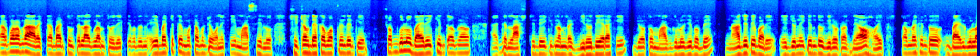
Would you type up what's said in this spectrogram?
তারপর আমরা আরেকটা বাড়ি তুলতে লাগলাম। তো দেখতে পাচ্ছেন, এই বাড়িটাতে মোটামুটি অনেকেই মাছ ছিল। সেটাও দেখাবো আপনাদেরকে। সবগুলো বাইরেই কিন্তু আমরা একটা লাস্টে দিয়ে কিন্তু আমরা গিরো দিয়ে রাখি। যত মাছগুলো যেভাবে না যেতে পারে এই জন্যই কিন্তু গিরোটা দেওয়া হয়। তো আমরা কিন্তু বাইরগুলো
